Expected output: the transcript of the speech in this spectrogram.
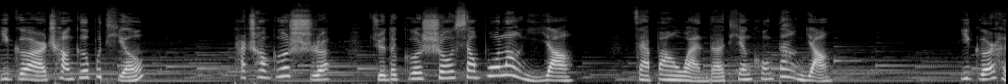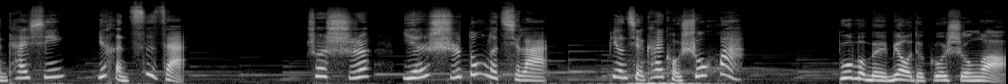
伊格尔唱歌不停。他唱歌时，觉得歌声像波浪一样，在傍晚的天空荡漾。伊格尔很开心，也很自在。这时，岩石动了起来，并且开口说话。多么美妙的歌声啊！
